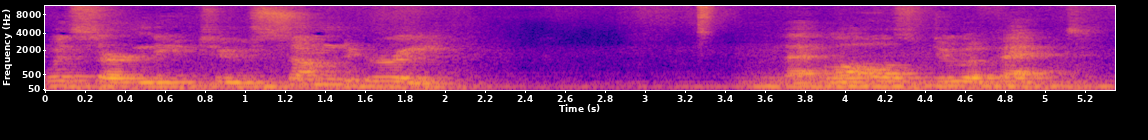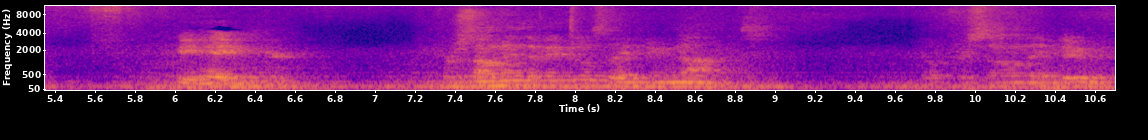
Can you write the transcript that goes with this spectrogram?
with certainty to some degree that laws do affect behavior. For some individuals, they do not they do.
